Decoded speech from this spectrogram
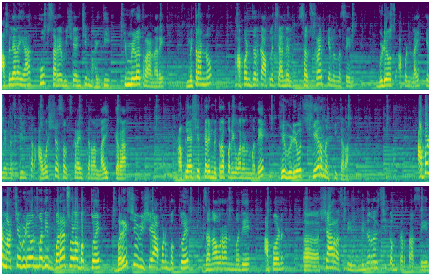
आपल्याला या खूप साऱ्या विषयांची माहिती ही मिळत राहणार आहे. मित्रांनो आपण जर का आपलं चॅनल सबस्क्राईब केलं नसेल व्हिडिओज आपण लाईक केले नसतील तर अवश्य सबस्क्राईब करा लाईक करा. आपल्या शेतकरी मित्र परिवारांमध्ये हे व्हिडिओ शेअर नक्की करा. आपण मागच्या व्हिडिओमध्ये बऱ्याच वेळा बघतोय बरेचसे विषय आपण बघतोय. जनावरांमध्ये आपण क्षार असतील मिनरल्सची कमतरता असेल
